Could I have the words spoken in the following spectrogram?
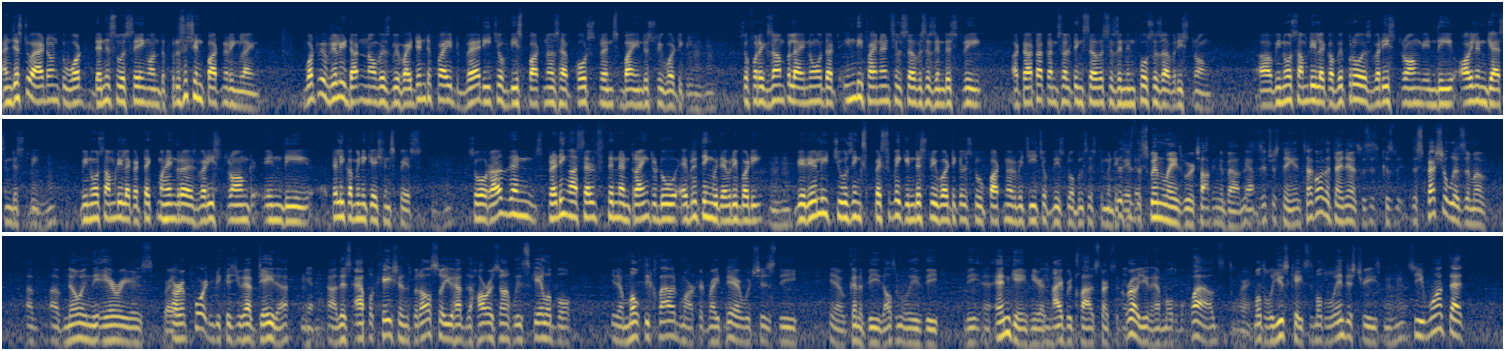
And just to add on to what Dennis was saying on the precision partnering line, what we've really done now is we've identified where each of these partners have core strengths by industry vertical. Mm -hmm. So for example, I know that in the financial services industry, a Tata Consulting Services and Infosys are very strong. Uh, we know somebody like a Wipro is very strong in the oil and gas industry. Mm -hmm. We know somebody like a Tech Mahindra is very strong in the telecommunication space. Mm -hmm. So rather than spreading ourselves thin and trying to do everything with everybody, mm -hmm. we're really choosing specific industry verticals to partner with each of these global system integrators. This is the swim lanes we were talking about. This yeah. is interesting. And talk about the dynamics. Because the specialism of of, of, knowing the areas right. are important because you have data, yeah. uh, there's applications, but also you have the horizontally scalable you know, multi-cloud market right there, which is the, you know, going to be ultimately the the uh, end game here as mm -hmm. hybrid cloud starts to grow, you're going to have multiple clouds, right. multiple use cases, multiple industries. Mm -hmm. So you want that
